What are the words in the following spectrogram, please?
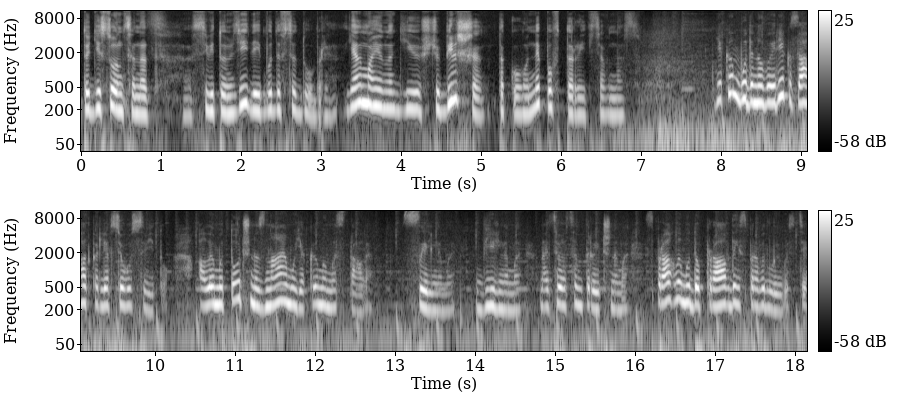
тоді сонце над світом зійде і буде все добре. Я маю надію, що більше такого не повториться в нас. Яким буде новий рік загадка для всього світу, але ми точно знаємо, якими ми стали. Сильними, вільними, націоцентричними, спраглими до правди і справедливості.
